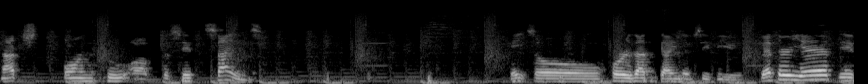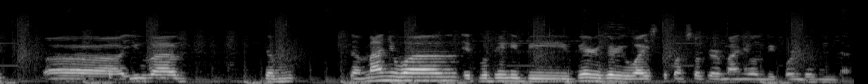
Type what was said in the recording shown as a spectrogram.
notched on two opposite sides. Okay, so for that kind of CPU. Better yet, if uh, you have the, the manual, it would really be very, very wise to consult your manual before doing that.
